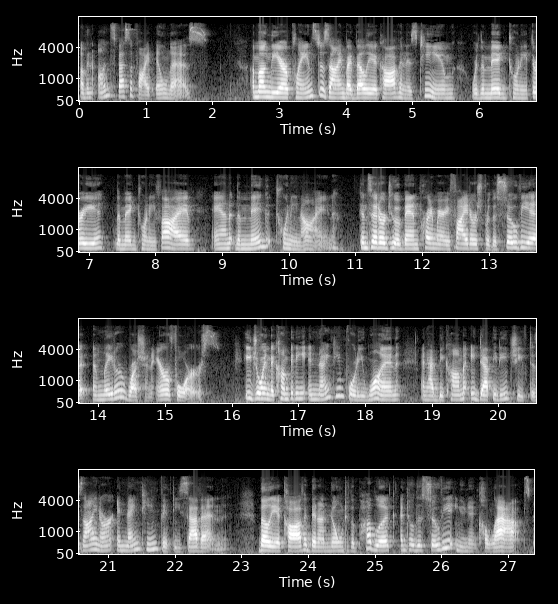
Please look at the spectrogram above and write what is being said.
of an unspecified illness. Among the airplanes designed by Belyakov and his team were the MiG 23, the MiG 25, and the MiG 29, considered to have been primary fighters for the Soviet and later Russian Air Force. He joined the company in 1941 and had become a deputy chief designer in 1957. Belyakov had been unknown to the public until the Soviet Union collapsed,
